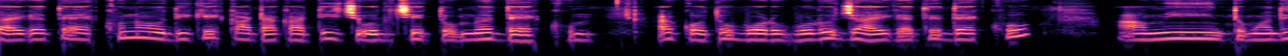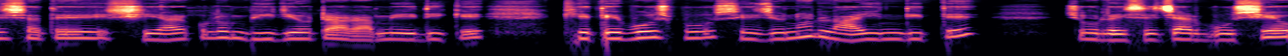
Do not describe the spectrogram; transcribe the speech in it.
জায়গাতে এখনও ওদিকে কাটাকাটি চলছে, তোমরা দেখো। আর কত বড় বড় জায়গাতে দেখো, আমি তোমাদের সাথে শেয়ার করলাম ভিডিওটা আর আমি এদিকে খেতে বসবো সেই জন্য লাইন দিতে চলে এসেছে। আর বসেও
